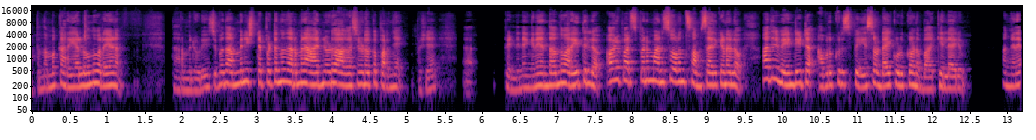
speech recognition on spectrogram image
അപ്പം നമുക്കറിയാലോ എന്ന് പറയണം. ധർമ്മനോട് ചോദിച്ചപ്പോൾ ധർമ്മന് ഇഷ്ടപ്പെട്ടെന്ന് ധർമ്മൻ ആരിനോടും ആകാശനോടും ഒക്കെ പറഞ്ഞേ. പക്ഷേ പെണ്ണിന് എങ്ങനെ എന്താണെന്നും അറിയത്തില്ലോ. അവർ പരസ്പരം മനസ്സോറും സംസാരിക്കണമല്ലോ അതിന് വേണ്ടിയിട്ട് അവർക്കൊരു സ്പേസ് ഉണ്ടായി കൊടുക്കുകയാണ് ബാക്കി എല്ലാവരും. അങ്ങനെ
